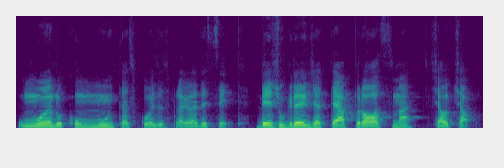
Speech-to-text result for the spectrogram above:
um ano com muitas coisas para agradecer. Beijo grande, até a próxima. Tchau, tchau.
